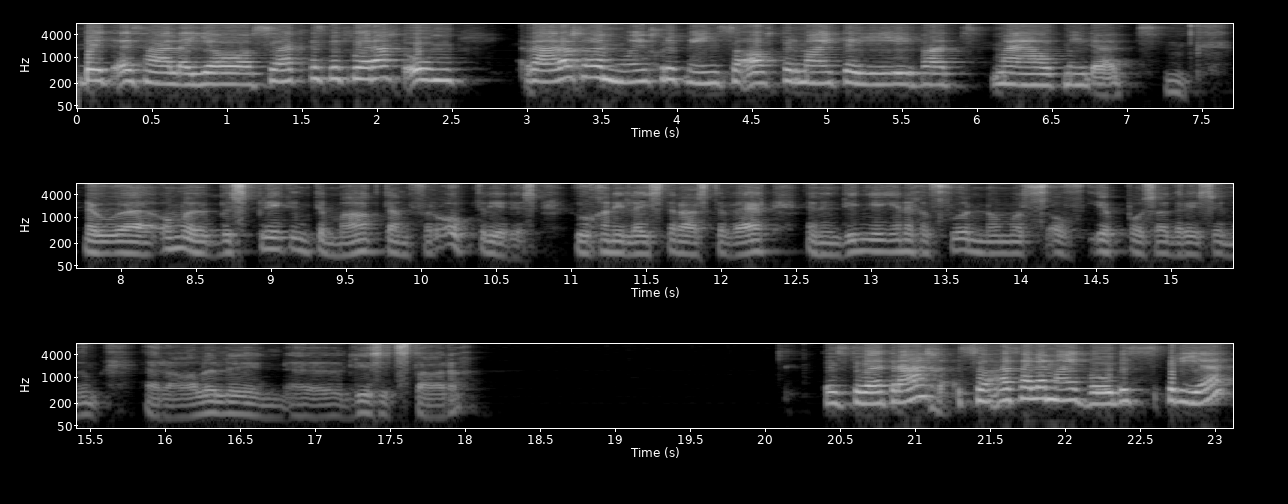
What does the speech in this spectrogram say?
Dit is hulle, ja, so ek is bevoorrecht om rarig een mooie groep mense achter my te hee wat my help met dit. Hm. Nou, uh, om een bespreking te maak dan vir optredes, hoe gaan die luisteraars te werk en indien jy enige voornommers of e-postadresse noem, herhaal hulle en uh, lees het starig? Dis doodreg, so as hulle my wil bespreek,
